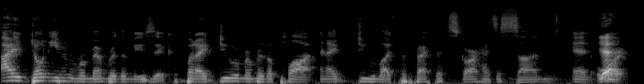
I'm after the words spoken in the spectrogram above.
I don't even remember the music, but I do remember the plot, and I do like the fact that Scar has a son. And Yeah. or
